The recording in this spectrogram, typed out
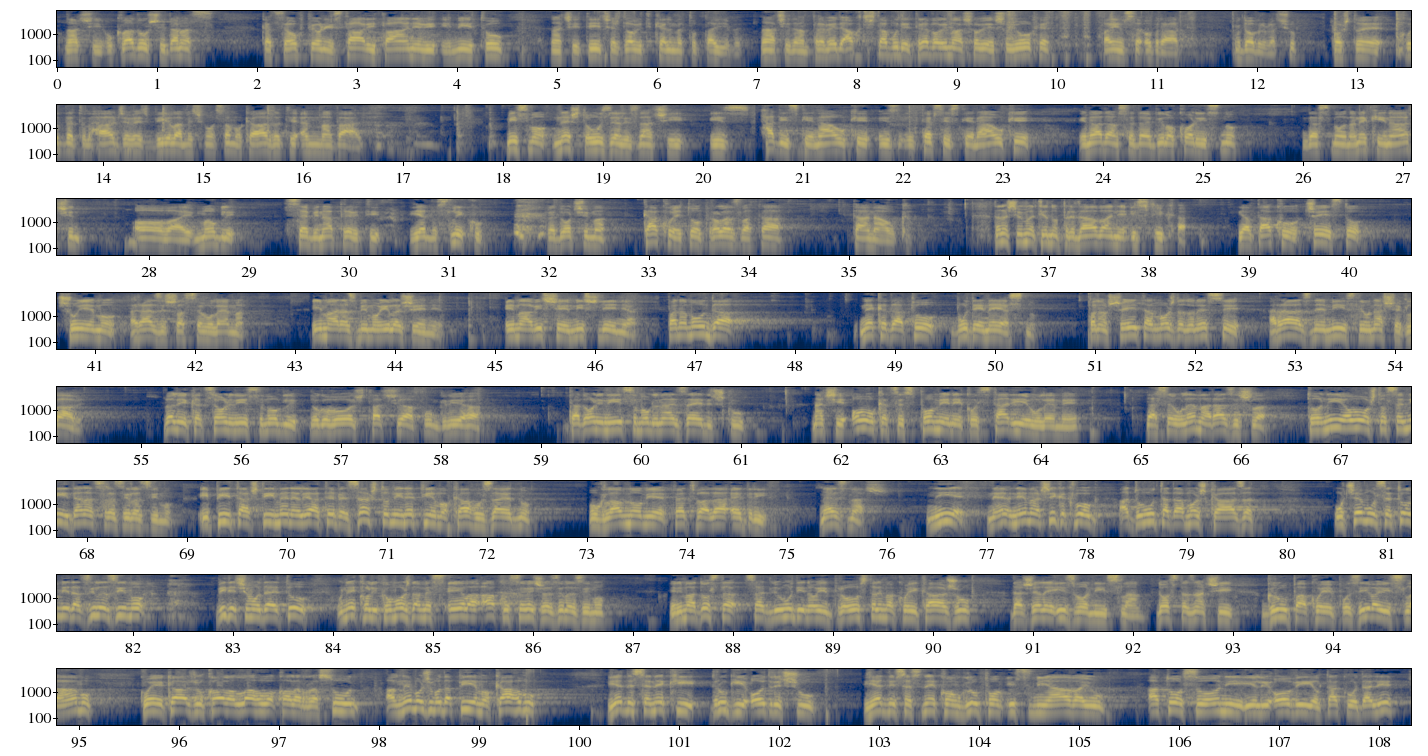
Znači, u Kladuši danas, kad se okupe oni stari panjevi i mi tu, znači ti ćeš dobiti kelmetu tajibe. Znači da nam prevede, ako ti šta bude trebalo, imaš ove šujuhe, pa im se obrati. Dobro, braću. Pošto je hudbetul hađe već bila, mi ćemo samo kazati emma ba'd. Mi smo nešto uzeli, znači, iz hadijske nauke, iz tefsirske nauke i nadam se da je bilo korisno da smo na neki način ovaj mogli sebi napraviti jednu sliku pred očima kako je to prolazila ta, ta nauka. Danas ćemo imati jedno predavanje iz fika. Jel tako često čujemo razišla se ulema. Ima razmimo ilaženje. Ima više mišljenja. Pa nam onda nekada to bude nejasno. Pa nam šeitan možda donese razne misli u naše glave. Veli kad se oni nisu mogli dogovoriti šta ću ja pun grijeha, kad oni nisu mogli naći zajedničku. Znači ovo kad se spomene kod starije uleme, da se ulema razišla, to nije ovo što se mi danas razilazimo. I pitaš ti mene ili ja tebe, zašto mi ne pijemo kahu zajedno? Uglavnom je fetva la edri. Ne znaš. Nije. Ne, nemaš nikakvog aduta da možeš kazat. U čemu se to mi razilazimo? Vidjet ćemo da je to u nekoliko možda mesela ako se već razilazimo. Jer ima dosta sad ljudi na ovim prostorima koji kažu da žele izvorni islam. Dosta znači grupa koje pozivaju islamu, koje kažu kala Allahu kala Rasul, ali ne možemo da pijemo kahvu, jedni se neki drugi odriču, jedni se s nekom grupom ismijavaju, a to su oni ili ovi ili tako dalje.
